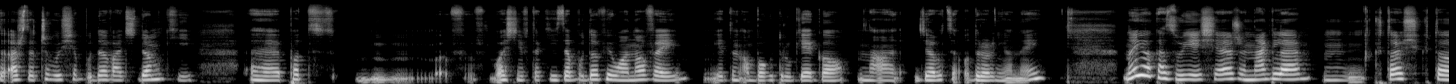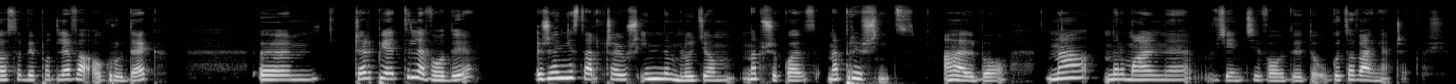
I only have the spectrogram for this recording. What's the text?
y, aż zaczęły się budować domki y, pod właśnie w takiej zabudowie łanowej, jeden obok drugiego na działce odrolnionej. No i okazuje się, że nagle mm, ktoś, kto sobie podlewa ogródek, czerpie tyle wody, że nie starcza już innym ludziom na przykład na prysznic albo na normalne wzięcie wody do ugotowania czegoś.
